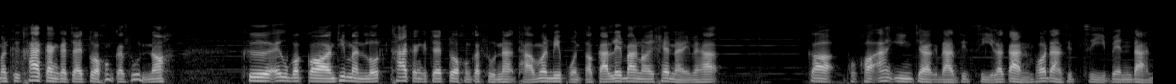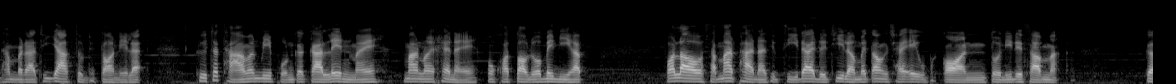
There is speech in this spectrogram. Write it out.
มันคือค่าการกระจายตัวของกระสุนเนาะคือไออุปกรณ์ที่มันลดค่าการกระจายตัวของกระสุนอะถามว่ามันมีผลต่อการเล่นมากน้อยแค่ไหนไหมครับก็ผมขออ้างอิงจากด่าน 14 แล้วกัน เพราะด่าน 14 เป็นด่านธรรมดาที่ยากสุดในตอนนี้แหละ คือถ้าถามมันมีผลกับการเล่นไหม มากน้อยแค่ไหน ผมขอตอบเลยว่าไม่มีครับ เพราะเราสามารถผ่านด่าน14 ได้โดยที่เราไม่ต้องใช้ไออุปกรณ์ตัวนี้ด้วยซ้ำอะก็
